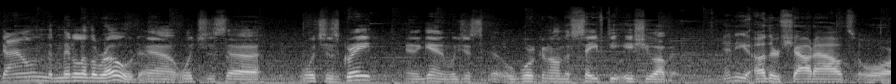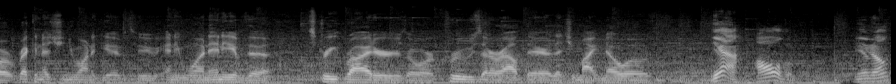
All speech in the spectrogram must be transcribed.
down the middle of the road, uh, which is uh, which is great. And again, we're just uh, working on the safety issue of it. any other shout outs or recognition you want to give to anyone, any of the street riders or crews that are out there that you might know of? Yeah, all of them. You know,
